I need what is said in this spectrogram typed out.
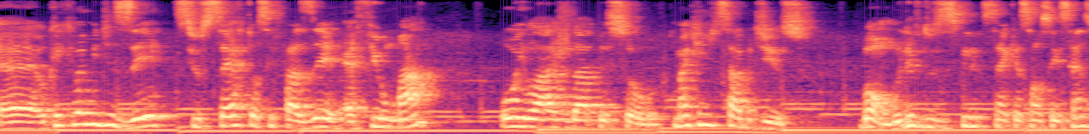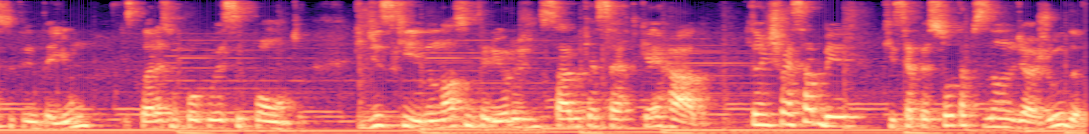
É, o que que vai me dizer se o certo a se fazer é filmar ou ir lá ajudar a pessoa? Como é que a gente sabe disso? Bom, no Livro dos Espíritos tem a questão 631, que esclarece um pouco esse ponto, que diz que no nosso interior a gente sabe o que é certo e o que é errado. Então a gente vai saber que se a pessoa está precisando de ajuda,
